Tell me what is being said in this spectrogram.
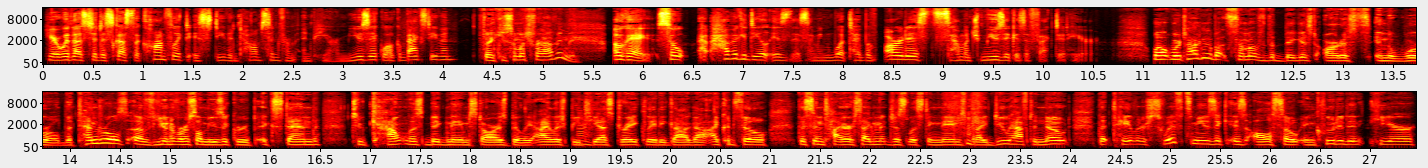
Here with us to discuss the conflict is Stephen Thompson from NPR Music. Welcome back, Stephen. Thank you so much for having me. Okay, so how big a deal is this? I mean, what type of artists, how much music is affected here? Well, we're talking about some of the biggest artists in the world. The tendrils of Universal Music Group extend to countless big name stars Billie Eilish, BTS, mm. Drake, Lady Gaga. I could fill this entire segment just listing names, but I do have to note that Taylor Swift's music is also included in here.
